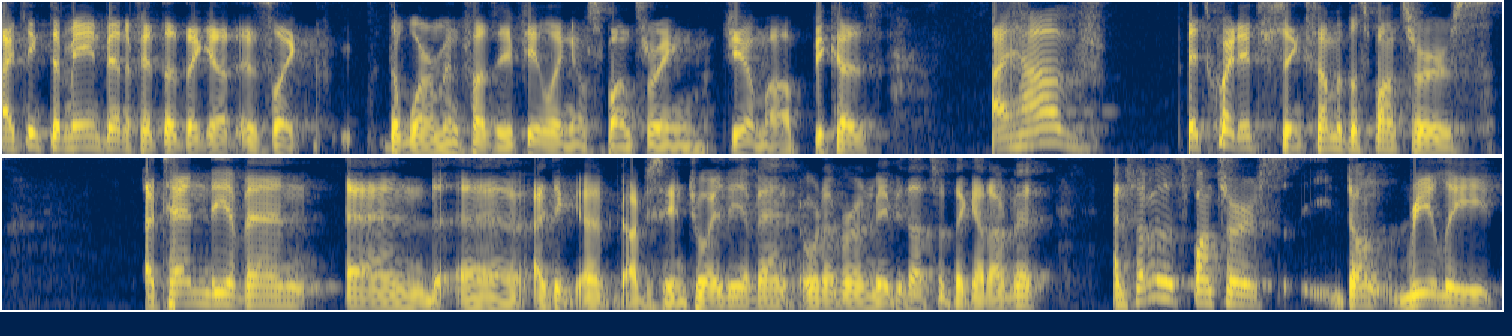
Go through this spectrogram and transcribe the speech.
I think the main benefit that they get is like the warm and fuzzy feeling of sponsoring Geomob because I have it's quite interesting. Some of the sponsors attend the event and uh, I think uh, obviously enjoy the event or whatever, and maybe that's what they get out of it. And some of the sponsors don't really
